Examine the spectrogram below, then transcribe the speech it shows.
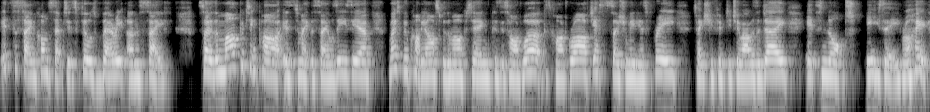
It's the same concept. It feels very unsafe. So the marketing part is to make the sales easier. Most people can't be asked with the marketing because it's hard work, it's hard graft. Yes, social media is free, takes you 52 hours a day. It's not easy, right?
